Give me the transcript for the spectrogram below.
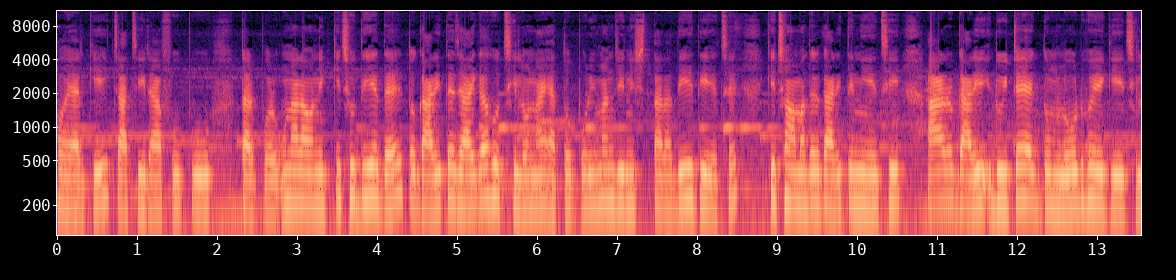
হয় আর কি চাচিরা ফুপু তারপর ওনারা অনেক কিছু দিয়ে দেয় তো গাড়িতে জায়গা হচ্ছিল না এত পরিমাণ জিনিস তারা দিয়ে দিয়েছে কিছু আমাদের গাড়িতে নিয়েছি। আর গাড়ি দুইটাই একদম লোড হয়ে গিয়েছিল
